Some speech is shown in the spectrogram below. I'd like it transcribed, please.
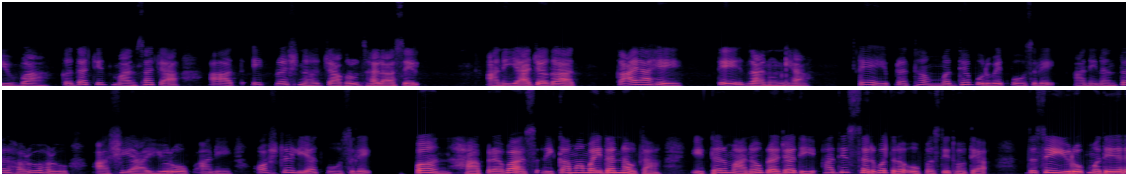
किंवा कदाचित माणसाच्या आत एक प्रश्न जागृत झाला असेल. आणि या जगात काय आहे ते जाणून घ्या. ते प्रथम मध्य पूर्वेत पोहोचले आणि नंतर हळूहळू आशिया युरोप आणि ऑस्ट्रेलियात पोहोचले. पण हा प्रवास रिकामा मैदान नव्हता. इतर मानव प्रजाती आधीच सर्वत्र उपस्थित होत्या. जसे युरोपमध्ये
